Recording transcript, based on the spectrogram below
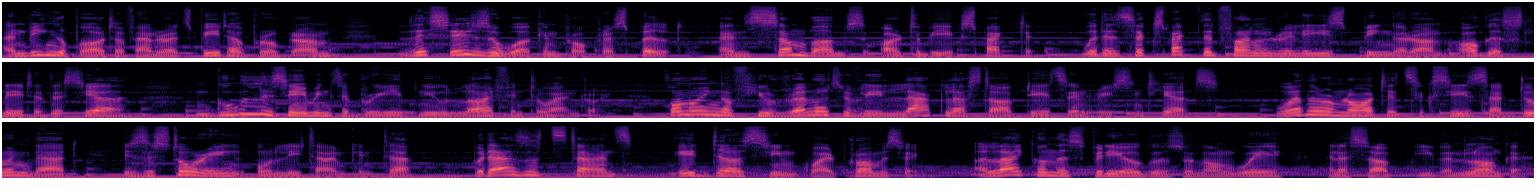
and being a part of Android's beta program, this is a work in progress build, and some bugs are to be expected. With its expected final release being around August later this year, Google is aiming to breathe new life into Android, following a few relatively lackluster updates in recent years. Whether or not it succeeds at doing that is a story only time can tell. But as it stands, it does seem quite promising. A like on this video goes a long way and a sub even longer.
